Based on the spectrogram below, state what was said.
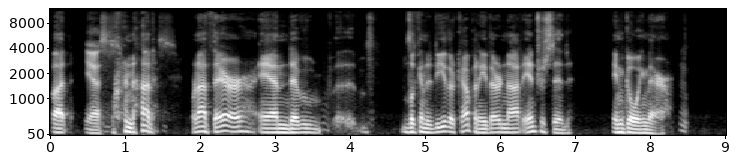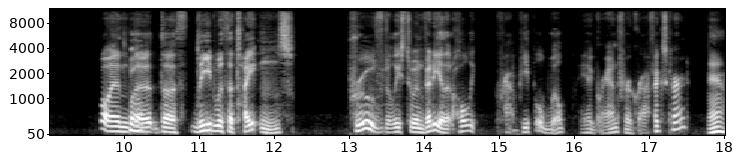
but Yes. we're not we're not there. And uh, looking at either company, they're not interested in going there. Well, and Well- the the lead with the Titans proved, at least to Nvidia, that holy crap, people will pay a grand for a graphics card. Yeah.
